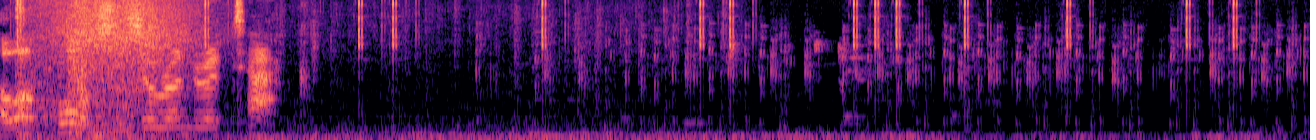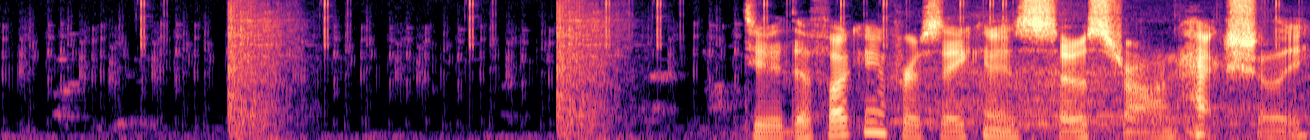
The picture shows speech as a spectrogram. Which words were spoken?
Our forces are under attack. Dude, the fucking Forsaken is so strong, actually.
